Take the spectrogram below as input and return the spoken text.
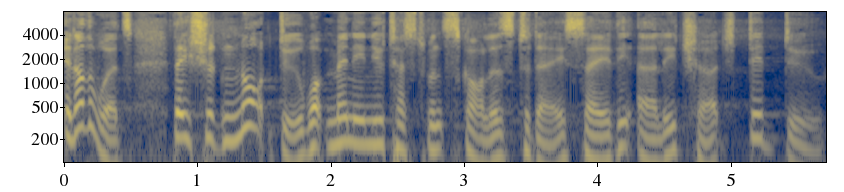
In other words, they should not do what many New Testament scholars today say the early church did do.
